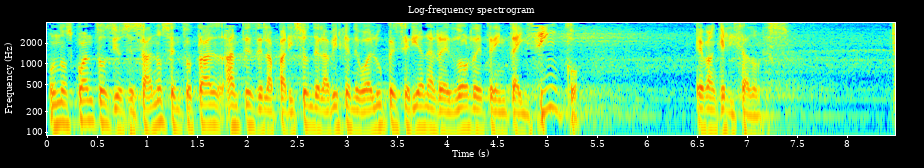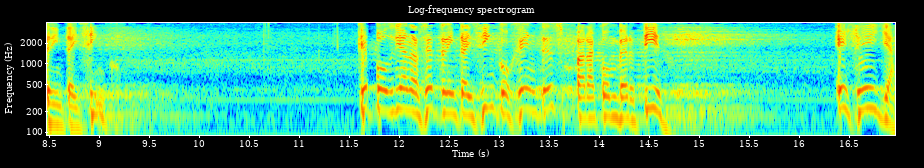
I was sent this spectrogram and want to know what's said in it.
unos cuantos diocesanos, en total antes de la aparición de la Virgen de Guadalupe serían alrededor de 35 evangelizadores. 35. ¿Qué podrían hacer 35 gentes para convertir? Es ella,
